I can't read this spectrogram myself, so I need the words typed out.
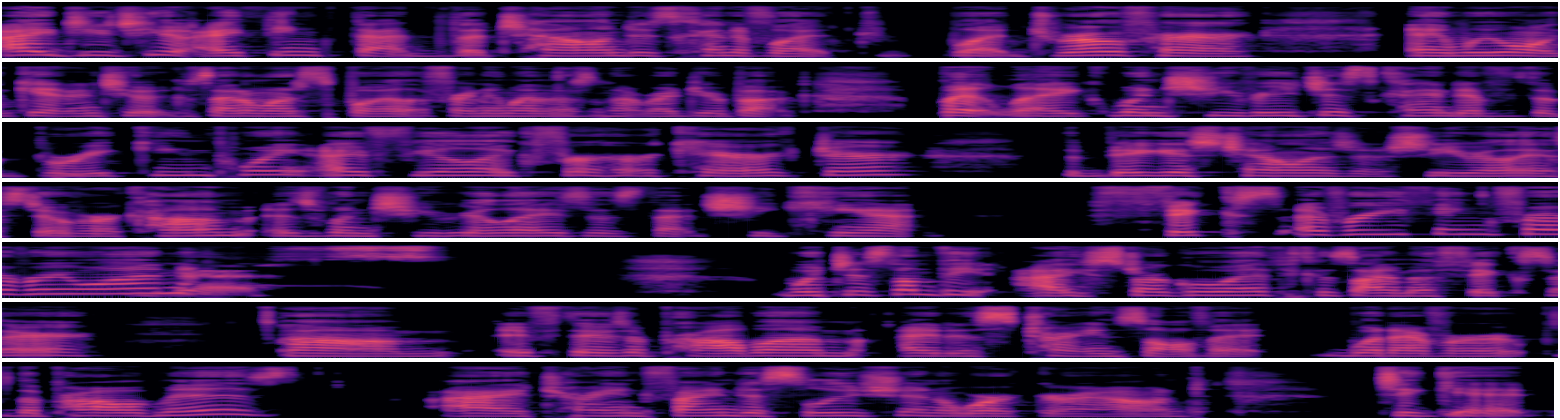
I do too. I think that the challenge is kind of what what drove her, and we won't get into it because I don't wanna spoil it for anyone that's not read your book, but, like, when she reaches kind of the breaking point, I feel like for her character, the biggest challenge that she really has to overcome is when she realizes that she can't fix everything for everyone Yes. which is something I struggle with because I'm a fixer. Um, if there's a problem, I just try and solve it. Whatever the problem is, I try and find a solution, a workaround to get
